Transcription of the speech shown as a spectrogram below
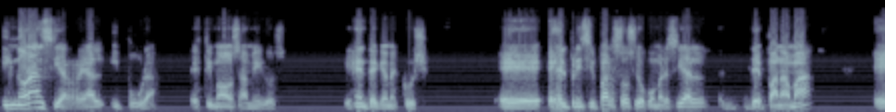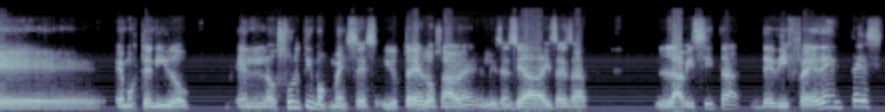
ignorancia real y pura, estimados amigos y gente que me escucha. Eh, es el principal socio comercial de Panamá. Eh, hemos tenido en los últimos meses, y ustedes lo saben, licenciada y César, la visita de diferentes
